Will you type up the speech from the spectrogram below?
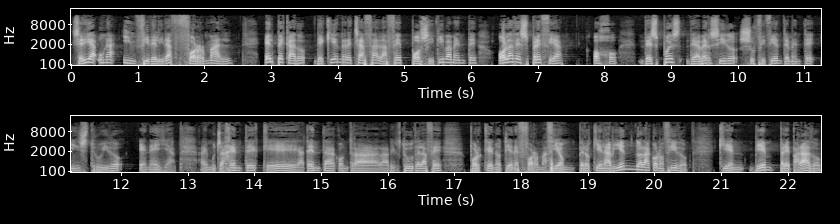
Sería una infidelidad formal el pecado de quien rechaza la fe positivamente o la desprecia, ojo, después de haber sido suficientemente instruido en ella. Hay mucha gente que atenta contra la virtud de la fe porque no tiene formación, pero quien habiéndola conocido, quien bien preparado,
